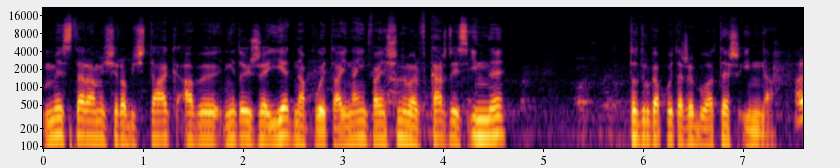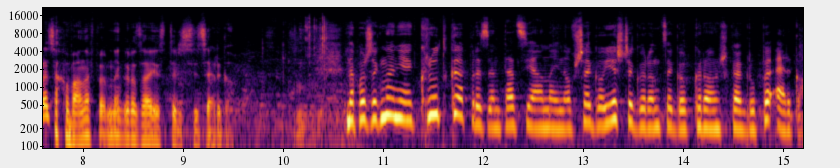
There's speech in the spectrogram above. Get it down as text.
My staramy się robić tak, aby nie dość, że jedna płyta i na niej 12 numerów, każdy jest inny, to druga płyta, żeby była też inna, ale zachowana w pewnego rodzaju stylistyce ergo. Na pożegnanie krótka prezentacja najnowszego, jeszcze gorącego krążka grupy Ergo.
